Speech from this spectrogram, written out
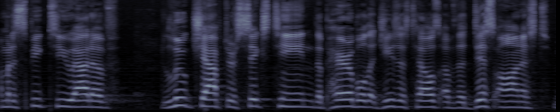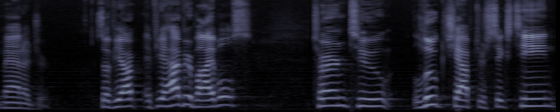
I'm going to speak to you out of Luke chapter 16, the parable that Jesus tells of the dishonest manager. So if you have, if you have your Bibles, turn to Luke chapter 16.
